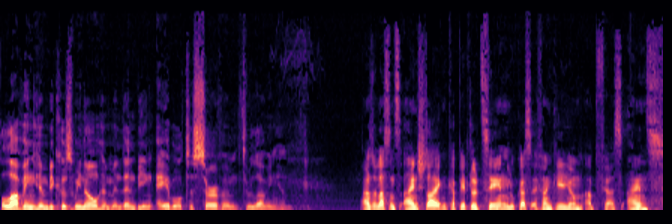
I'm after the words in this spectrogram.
loving Him because we know Him, and then being able to serve Him through loving Him. Also lasst uns einsteigen, Kapitel 10, Lukas Evangelium ab Vers 1.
